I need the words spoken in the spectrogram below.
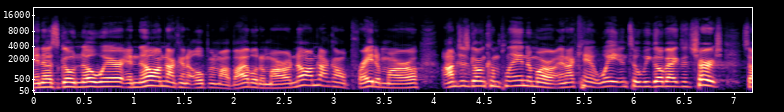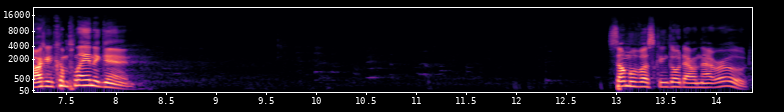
and us go nowhere. And no, I'm not going to open my Bible tomorrow. No, I'm not going to pray tomorrow. I'm just going to complain tomorrow. And I can't wait until we go back to church so I can complain again. Some of us can go down that road.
